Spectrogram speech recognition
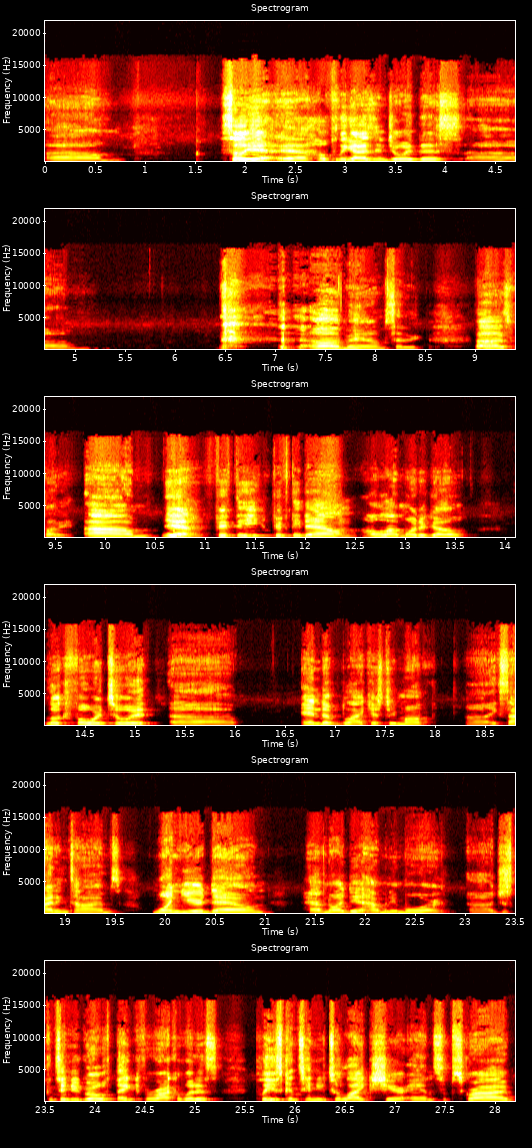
Um so yeah, yeah, hopefully you guys enjoyed this. Um oh man, I'm setting uh it's funny. Um yeah, 50 50 down, a whole lot more to go. Look forward to it. Uh end of Black History Month. Uh exciting times. One year down. Have no idea how many more. Uh, just continue growth. Thank you for rocking with us. Please continue to like, share, and subscribe.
